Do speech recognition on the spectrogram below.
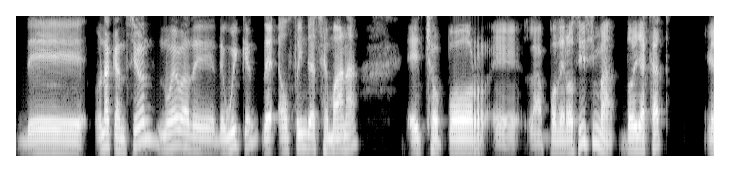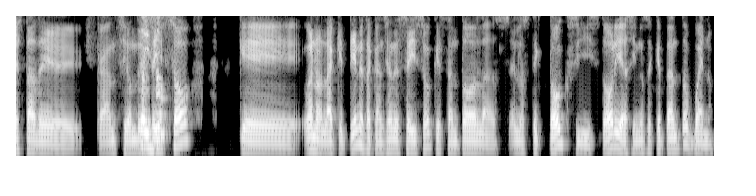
de una canción nueva de The Weeknd, de El Fin de Semana, hecho por eh, la poderosísima Doja Cat, esta de canción de Seiso, que, bueno, la que tiene esta canción de Seiso, que están todas las, en los TikToks y historias y no sé qué tanto, bueno,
